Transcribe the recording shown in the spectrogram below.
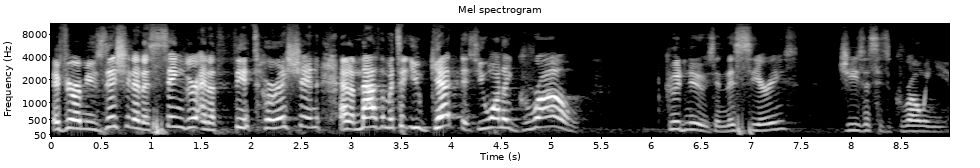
If you're a musician and a singer and a theatrician and a mathematician, you get this. You want to grow. Good news in this series, Jesus is growing you.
